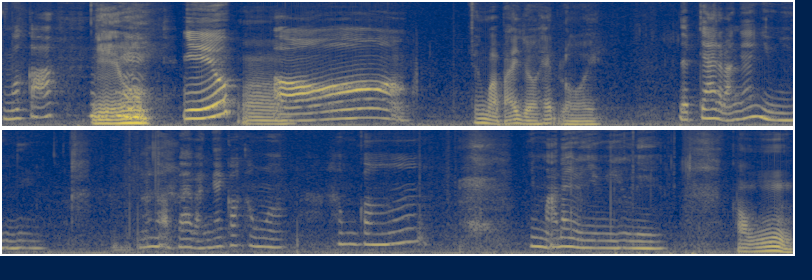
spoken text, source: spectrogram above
Hàn Quốc có. Nhiều. Nhiều. Ờ. Ồ. Nhưng mà bây giờ hết rồi. Đẹp trai là bạn gái nhiều nhiều nhiều. Nói là ba bạn gái có không à? Không có. Nhưng mà ở đây là nhiều nhiều nè. Không.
